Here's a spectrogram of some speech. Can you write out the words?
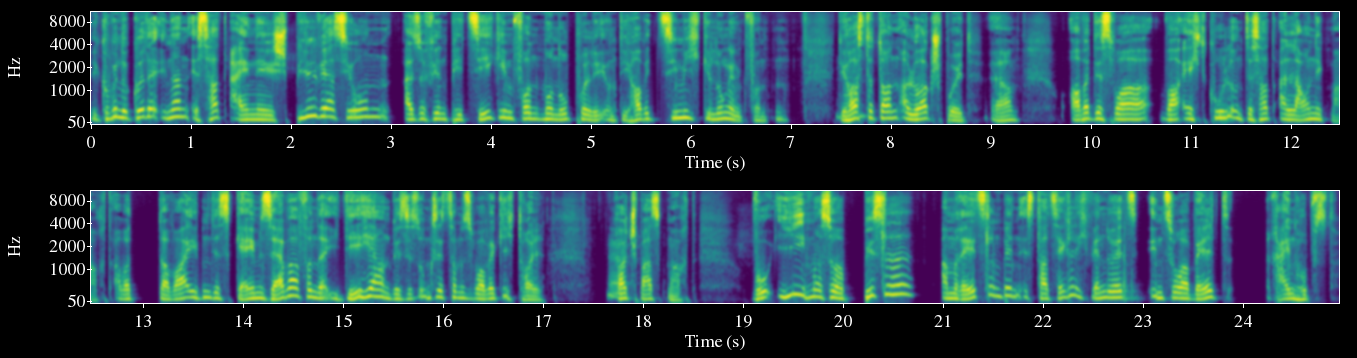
Ich kann mich noch gut erinnern, es hat eine Spielversion, also für einen PC gegeben von Monopoly und die habe ich ziemlich gelungen gefunden. Die mhm. hast du dann allein gespielt, ja. Aber das war, war echt cool und das hat Laune gemacht. Aber da war eben das Game selber von der Idee her und wie sie es umgesetzt haben, das war wirklich toll. Ja. Hat Spaß gemacht. Wo ich immer so ein bisschen am Rätseln bin, ist tatsächlich, wenn du jetzt in so eine Welt reinhupfst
